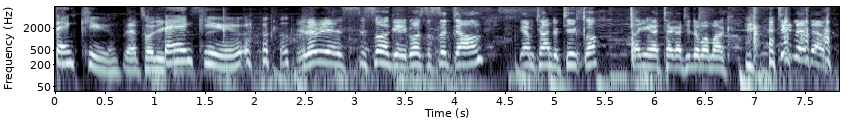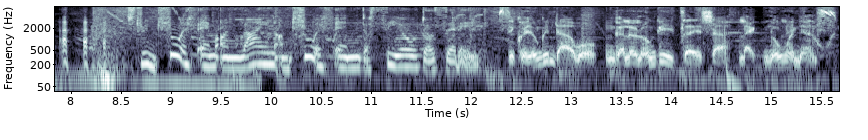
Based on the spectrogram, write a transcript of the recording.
thank you. That's all you can thank you. Hilarious. Sisonke, it was a sit down. Yamthanda uThixo. Xa ngingathakathi into mamakhe. Thini le ndaba? Stream True FM online on truefm.co.za. sikho yonke indawo ngalo lonke ixesha like no one else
